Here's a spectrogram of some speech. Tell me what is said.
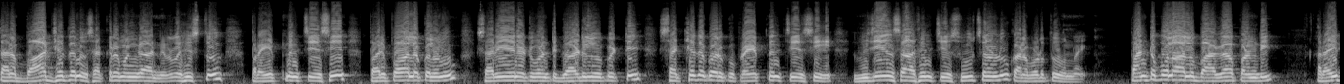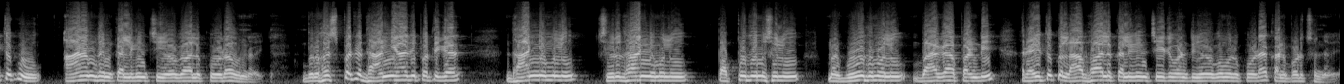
తన బాధ్యతను సక్రమంగా నిర్వహిస్తూ ప్రయత్నం చేసి పరిపాలకులను సరియైనటువంటి గాడిలో పెట్టి సఖ్యత కొరకు ప్రయత్నం చేసి విజయం సాధించే సూచనలు కనబడుతూ ఉన్నాయి. పంట పొలాలు బాగా పండి రైతుకు ఆనందం కలిగించే యోగాలు కూడా ఉన్నాయి. బృహస్పతి ధాన్యాధిపతిగా ధాన్యములు చిరుధాన్యములు పప్పు దినుసులు మరి గోధుమలు బాగా పండి రైతుకు లాభాలు కలిగించేటువంటి యోగములు కూడా కనపడుచున్నవి.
